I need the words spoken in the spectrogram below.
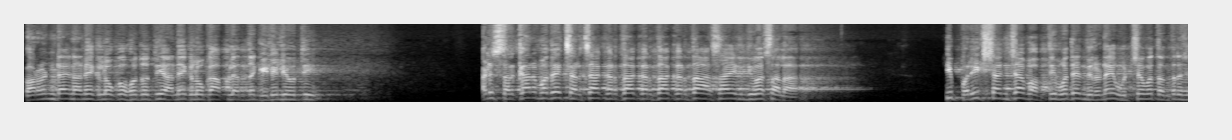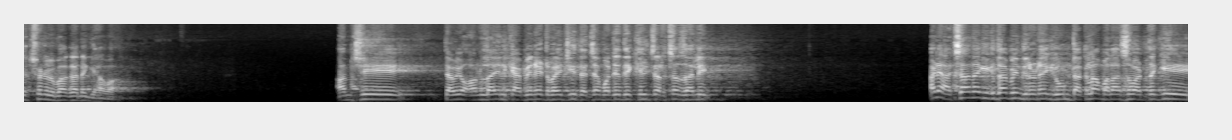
क्वारंटाईन अनेक लोक होत होती अनेक लोक आपल्यातनं गेलेली होती. आणि सरकारमध्ये चर्चा करता करता करता असा एक दिवस आला की परीक्षांच्या बाबतीमध्ये निर्णय उच्च व तंत्रशिक्षण विभागाने घ्यावा. आमची त्यावेळी ऑनलाईन कॅबिनेट व्हायची त्याच्यामध्ये देखील चर्चा झाली. आणि अचानक एकदा मी निर्णय घेऊन टाकला. मला असं वाटतं की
